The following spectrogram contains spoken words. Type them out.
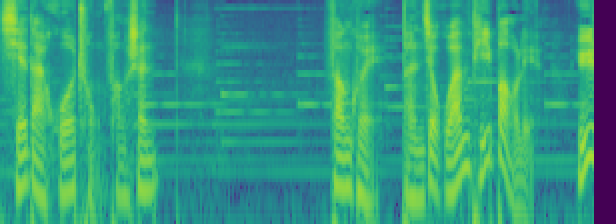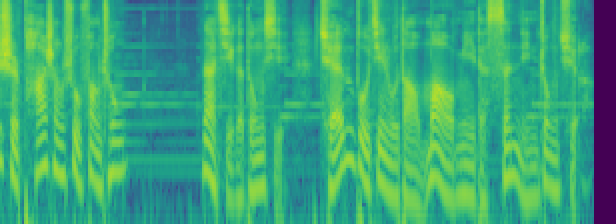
携带火宠防身。方贵本就顽皮暴烈，于是爬上树放冲，那几个东西全部进入到茂密的森林中去了。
